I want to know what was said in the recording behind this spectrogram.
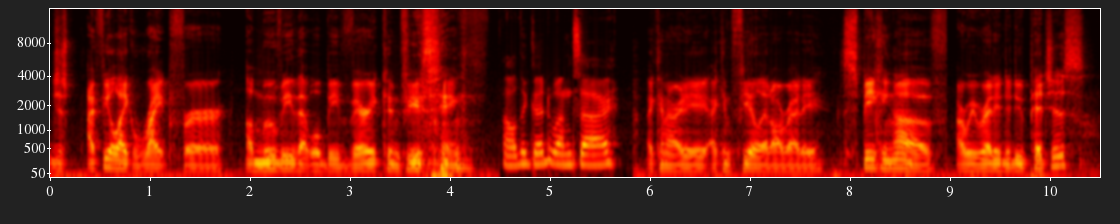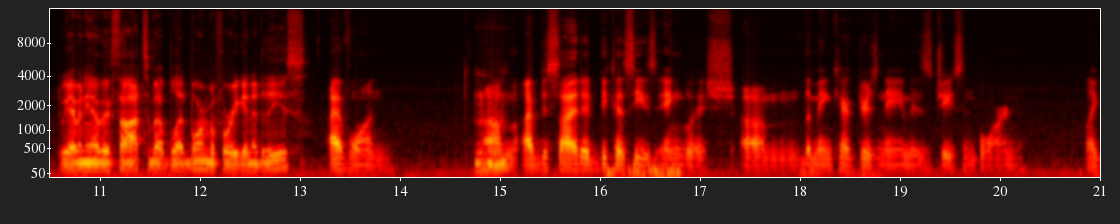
just I feel like ripe for a movie that will be very confusing. All the good ones are. I can already I can feel it already. Speaking of, are we ready to do pitches? Do we have any other thoughts about Bloodborne before we get into these? I have one. Mm-hmm. Um, I've decided because he's English, um, the main character's name is Jason Bourne, like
